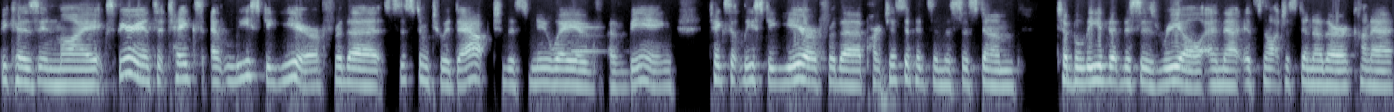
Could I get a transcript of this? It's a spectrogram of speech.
Because in my experience it takes at least a year for the system to adapt to this new way of, of being. It takes at least a year for the participants in the system to believe that this is real and that it's not just another kind of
